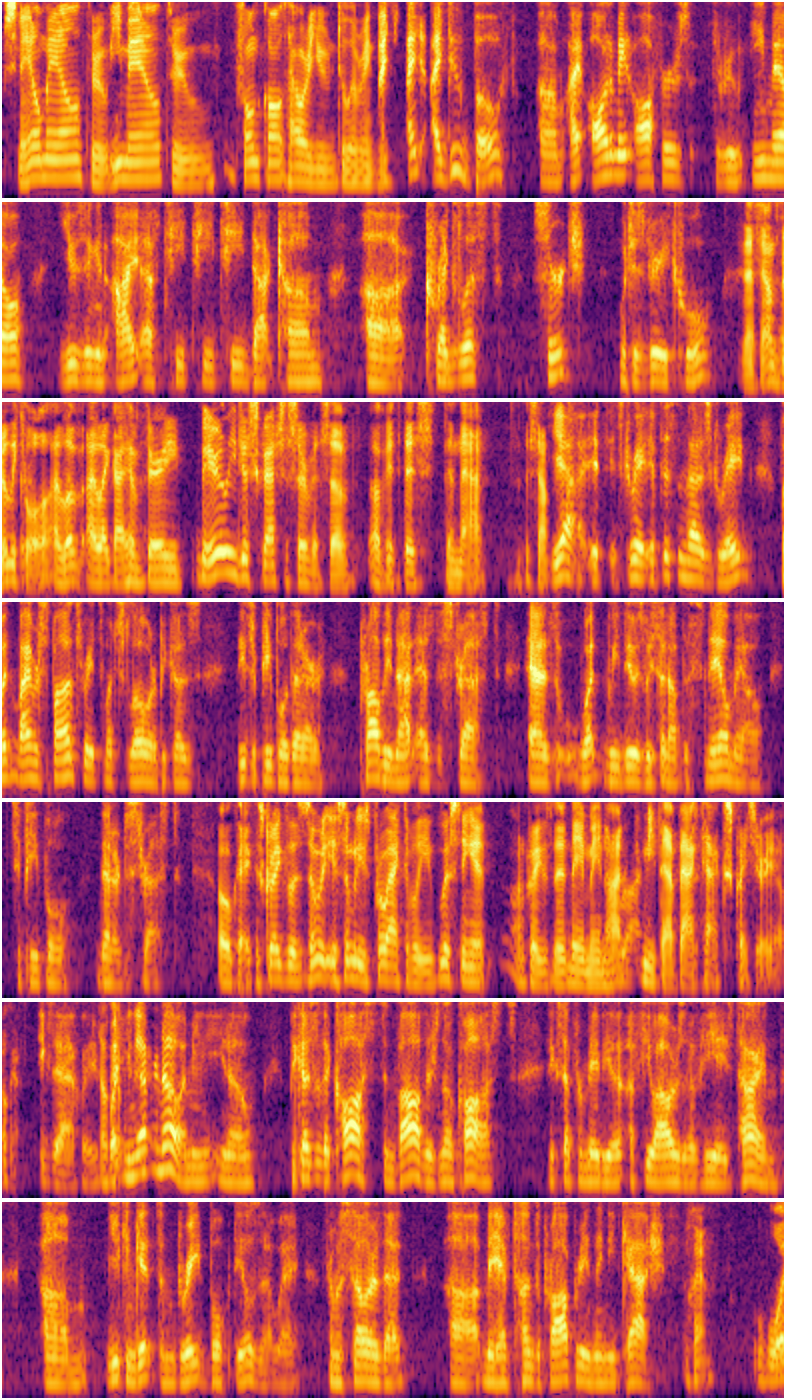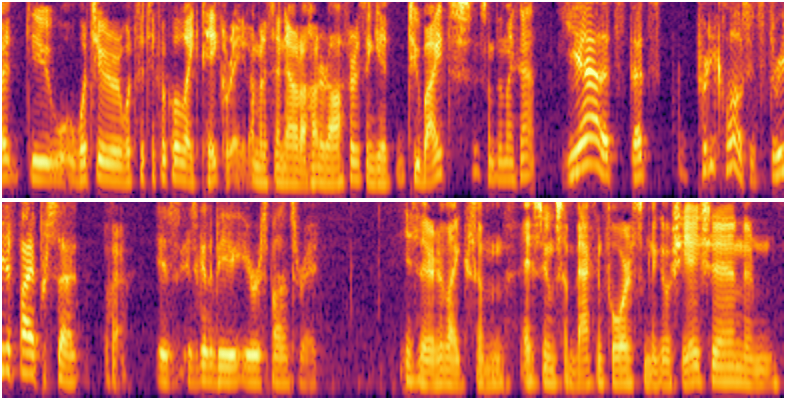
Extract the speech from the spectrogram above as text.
snail mail, through email, through phone calls? How are you delivering I, these? I, I do both. Um, I automate offers through email using an IFTTT.com uh, Craigslist search, which is very cool. That sounds really cool. I love. I like. I have very barely just scratched the surface of of if this then that. But this sounds. Yeah, it's it's great. If this and that is great, but my response rate's much lower because these are people that are probably not as distressed as what we do is we send out the snail mail to people that are distressed. Okay, because Craigslist. Somebody if somebody's proactively listing it on Craigslist, they may not Right. meet that back tax criteria. Okay. Exactly. Okay. But you never know. I mean, you know, because of the costs involved, there's no costs except for maybe a, a few hours of a VA's time. Um, you can get some great bulk deals that way from a seller that uh, may have tons of property and they need cash. Okay. What do what's your what's a typical like take rate? I'm going to send out 100 offers and get two bites, or something like that. Yeah, that's that's pretty close. It's three to five percent Okay. is is going to be your response rate. Is there like some I assume some back and forth, some negotiation, and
